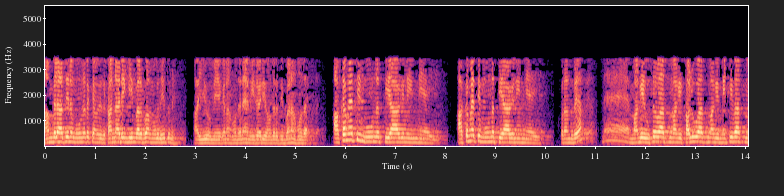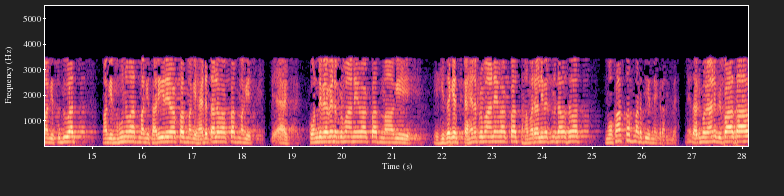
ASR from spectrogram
හම්බෙලා තියෙන මූණට කැමතිද? කණ්ණාඩියෙන් ගිහින් බලපුවම මොකද හිතුනේ? අයියෝ මේක නම් හොඳ නෑ මීට වැඩිය හොඳට තිබ්බනම් හොඳයි. අකමැති මූණ තියාගෙන ඉන්නේ ඇයි? අකමැති මූණ තියාගෙන ඉන්නේ ඇයි? කරන්න දෙයක් නෑ. මගේ උසවත්, මගේ කළුවත්, මගේ මිටිවත්, මගේ සුදුවත්, මගේ මුහුණවත්, මගේ ශරීරයක්වත්, මගේ හැඩතලවක්වත්, මගේ කොණ්ඩේ වැවෙන ප්‍රමාණයක්වත්, මාගේ හිසකෙස් පැහැෙන ප්‍රමාණයක්වත්, හැමරලි වැටෙන දවසවත් මොකක්වත් මට තීරණය කරන්න බෑ. මේ ධර්ම ගානේ පිපාසාව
